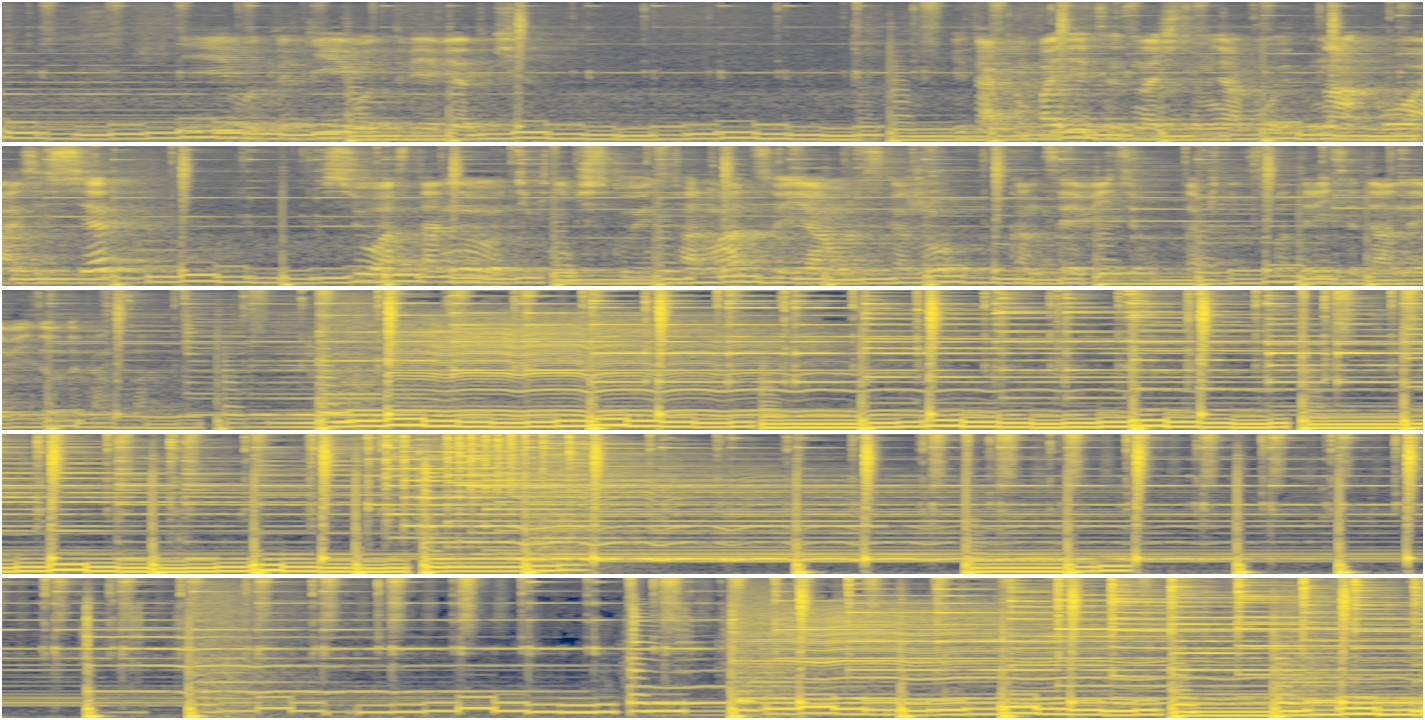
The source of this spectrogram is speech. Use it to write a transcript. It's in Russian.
композиции, значит, у меня будет на оазисе. Всю остальную техническую информацию я вам расскажу в конце видео, так что смотрите данное видео до конца. Thank you. Thank you.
